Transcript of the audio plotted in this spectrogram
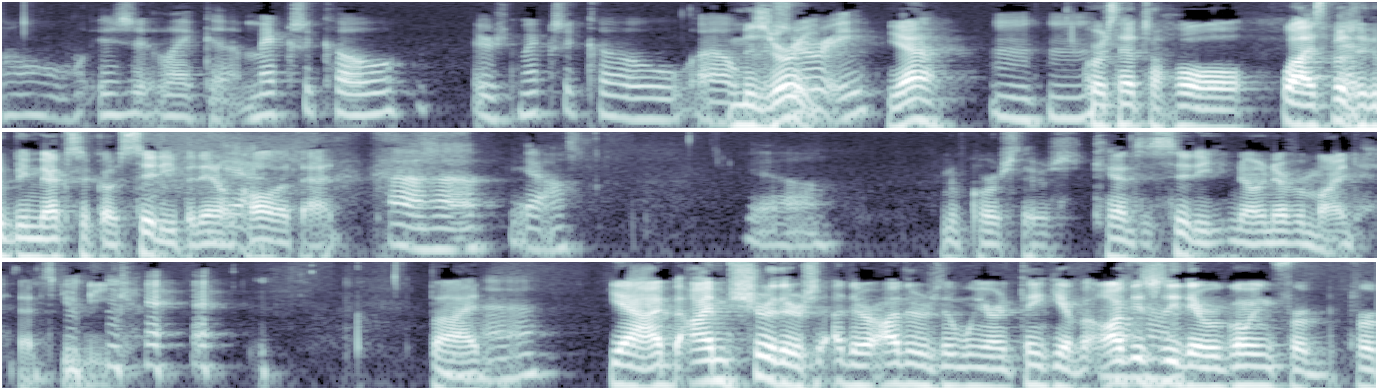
oh is it like a Mexico? There's Mexico, uh, Missouri. Missouri. yeah, Mm-hmm. of course that's a whole. Well, I suppose it could be Mexico City, but they don't Yeah. call it that. Uh huh. Yeah. Yeah. And of course there's Kansas City. No, never mind. That's unique. But Uh-huh. yeah, I, I'm sure there's there are others that we aren't thinking of. Obviously, Uh-huh. they were going for for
